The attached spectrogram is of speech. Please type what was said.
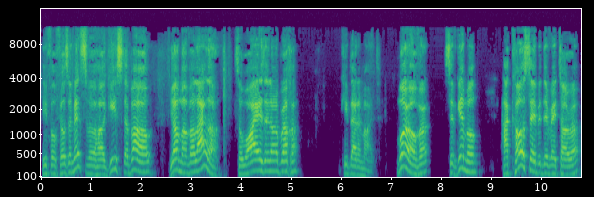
he fulfills a mitzvah. So why is there no bracha? Keep that in mind. Moreover, Siv Gimel, hakose b'divrei Torah,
